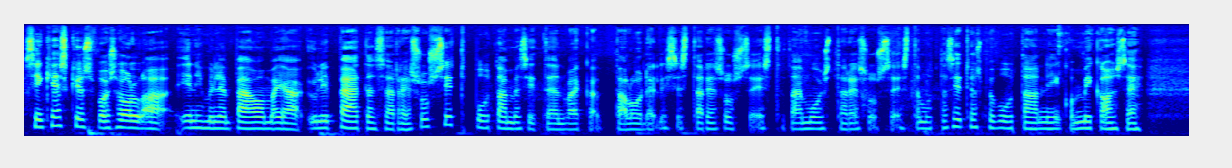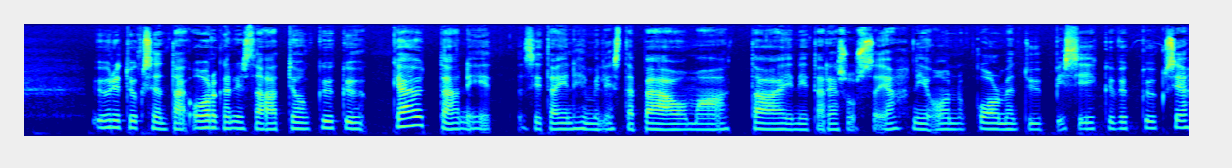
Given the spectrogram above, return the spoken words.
Siinä keskiössä voisi olla inhimillinen pääoma ja ylipäätänsä resurssit. Puhutaan me sitten vaikka taloudellisista resursseista tai muista resursseista, mutta sitten jos me puhutaan, niin kuin mikä on se yrityksen tai organisaation kyky käyttää niitä, sitä inhimillistä pääomaa tai niitä resursseja, niin on kolmen tyyppisiä kyvykkyyksiä.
